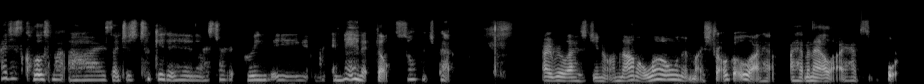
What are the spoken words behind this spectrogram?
I just closed my eyes. I just took it in. I started breathing, and man, it felt so much better. I realized, you know, I'm not alone in my struggle. I have, I have an ally. I have support.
